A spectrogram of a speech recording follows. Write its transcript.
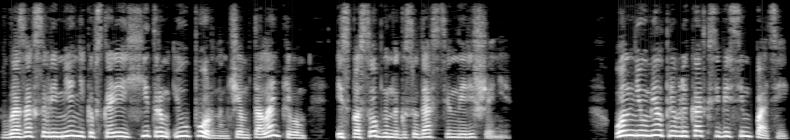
в глазах современников скорее хитрым и упорным, чем талантливым и способным на государственные решения. Он не умел привлекать к себе симпатий,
